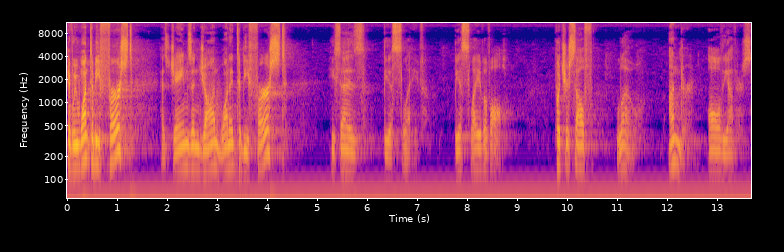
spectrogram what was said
If we want to be first, as James and John wanted to be first, he says, be a slave. Be a slave of all. Put yourself low, under all the others.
